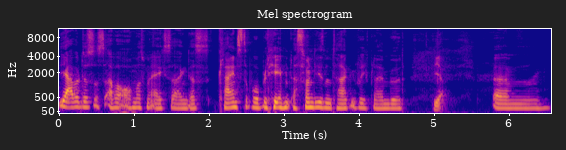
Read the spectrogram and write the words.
ja, aber das ist aber auch, muss man ehrlich sagen, das kleinste Problem, das von diesem Tag übrig bleiben wird. ja, Ähm,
